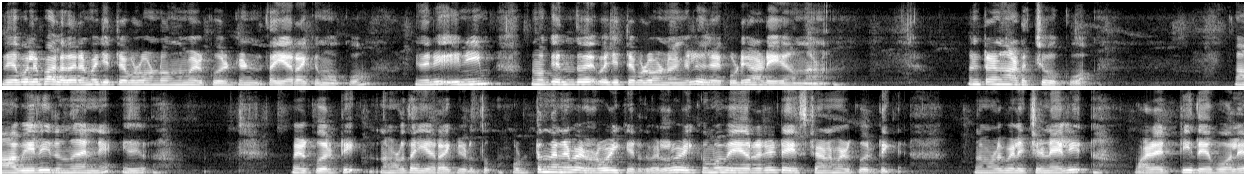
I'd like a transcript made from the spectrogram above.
ഇതേപോലെ പലതരം വെജിറ്റബിൾ കൊണ്ടൊന്നും മെഴുക്കുപുരട്ടി തയ്യാറാക്കി നോക്കുക. ഇതിന് ഇനിയും നമുക്ക് എന്ത് വെജിറ്റബിൾ വേണമെങ്കിലും ഇതിലേ കൂടി ആഡ് ചെയ്യാവുന്നതാണ്. എന്നിട്ടാണ് അടച്ചു വെക്കുക. ആവിയിൽ ഇരുന്ന് തന്നെ ഇത് മെഴുക്കുപുരട്ടി നമ്മൾ തയ്യാറാക്കി എടുത്തു. ഒട്ടും തന്നെ വെള്ളം ഒഴിക്കരുത്. വെള്ളം ഒഴിക്കുമ്പോൾ വേറൊരു ടേസ്റ്റാണ് മെഴുക്കുപുരട്ടിക്ക്. നമ്മൾ വെളിച്ചെണ്ണയിൽ വഴറ്റി ഇതേപോലെ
